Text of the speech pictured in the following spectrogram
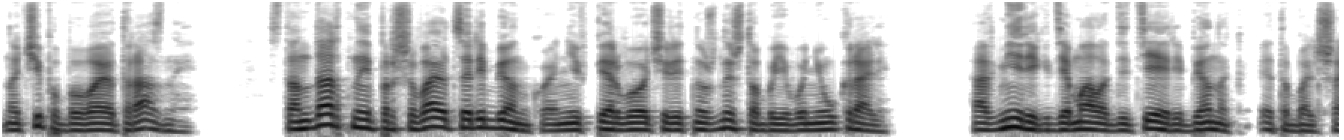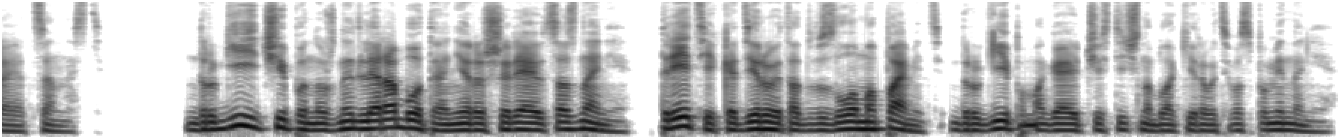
Но чипы бывают разные. Стандартные прошиваются ребенку, они в первую очередь нужны, чтобы его не украли. А в мире, где мало детей, ребенок — это большая ценность. Другие чипы нужны для работы, они расширяют сознание. Третьи кодируют от взлома память, другие помогают частично блокировать воспоминания.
